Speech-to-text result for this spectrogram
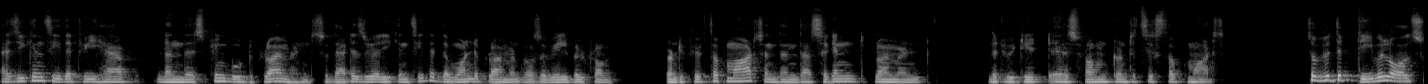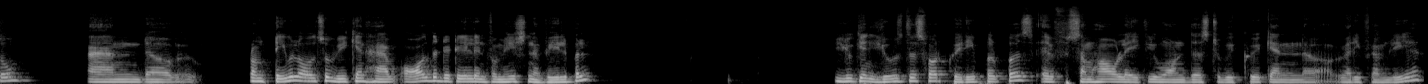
As you can see that we have done the spring boot deployment so that is where you can see that the one deployment was available from 25th of march and then the second deployment that we did is from 26th of march. So with the table also and uh, from table also we can have all the detailed information available. You can use this for query purpose if somehow like you want this to be quick and uh, very familiar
